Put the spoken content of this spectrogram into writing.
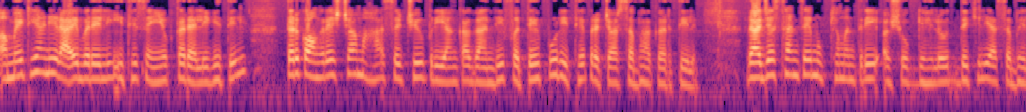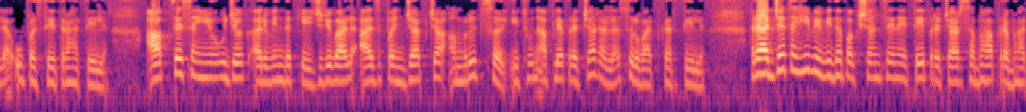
अमेठी आणि रायबरेली इथे संयुक्त रॅली घेतील. तर काँग्रेसच्या महासचिव प्रियांका गांधी फतेहपूर इथे प्रचारसभा करतील. राजस्थानचे मुख्यमंत्री अशोक गेहलोत देखील या सभेला उपस्थित राहतील. आपचे संयोजक अरविंद केजरीवाल आज पंजाबच्या अमृतसर इथून आपल्या प्रचाराला सुरुवात करतील. राज्यातही विविध पक्षांचे नेते प्रचारसभा प्रभात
